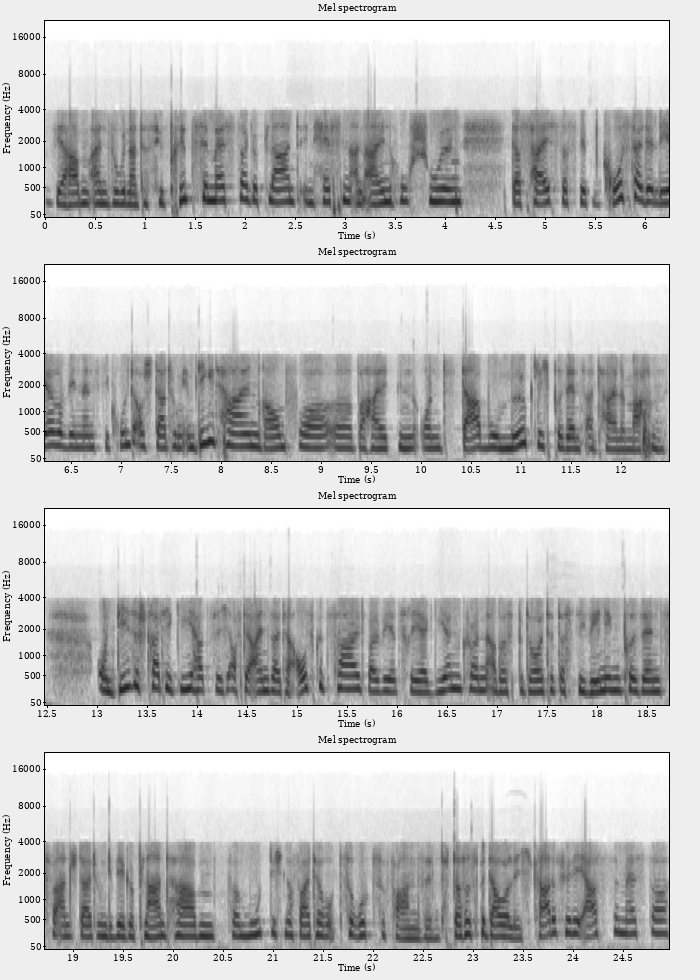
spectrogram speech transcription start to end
Wir haben ein sogenanntes Hybridsemester geplant in Hessen an allen Hochschulen. Das heißt, dass wir einen Großteil der Lehre, wir nennen es die Grundausstattung, im digitalen Raum vorbehalten und da womöglich Präsenzanteile machen. Und diese Strategie hat sich auf der einen Seite ausgezahlt, weil wir jetzt reagieren können, aber es bedeutet, dass die wenigen Präsenzveranstaltungen, die wir geplant haben, vermutlich noch weiter zurückzufahren sind. Das ist bedauerlich, gerade für die ersten Erstsemester.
